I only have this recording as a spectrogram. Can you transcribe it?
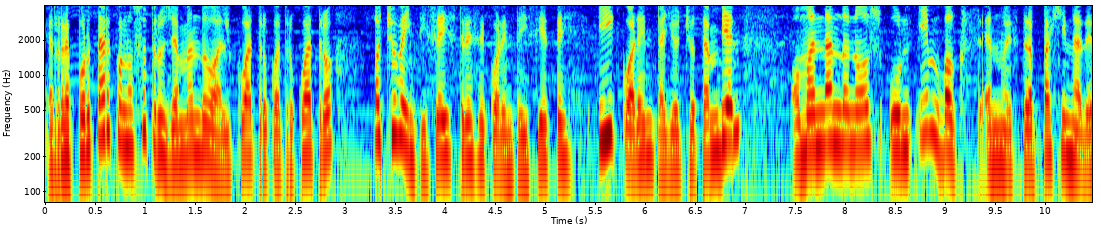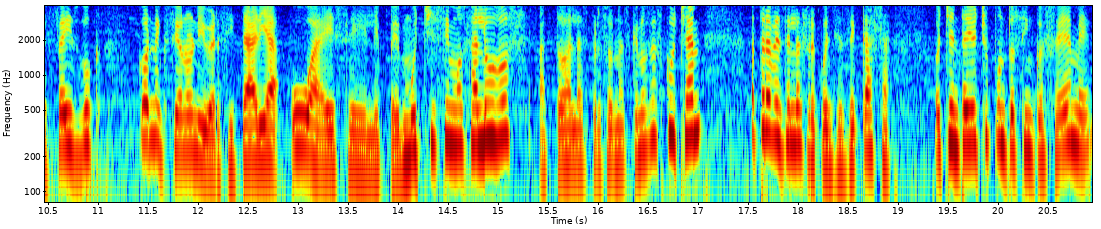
reportar con nosotros llamando al 444-826-1347 y 48 también, o mandándonos un inbox en nuestra página de Facebook Conexión Universitaria UASLP. Muchísimos saludos a todas las personas que nos escuchan a través de las frecuencias de casa. 88.5 FM,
